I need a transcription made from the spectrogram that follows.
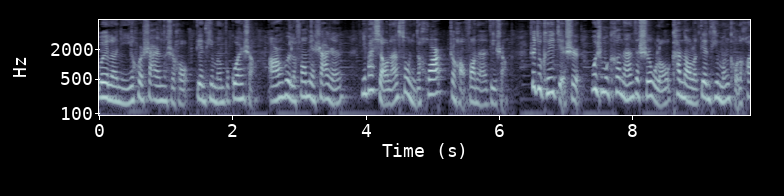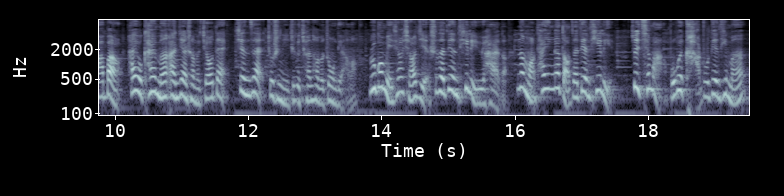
为了你一会儿杀人的时候电梯门不关上，而为了方便杀人，你把小兰送你的花儿正好放在了地上。这就可以解释为什么柯南在十五楼看到了电梯门口的花瓣，还有开门按键上的胶带。现在就是你这个圈套的重点了。如果美香小姐是在电梯里遇害的，那么她应该倒在电梯里，最起码不会卡住电梯门，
